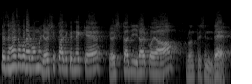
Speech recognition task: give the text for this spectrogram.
그래서 해석을 해보면 10시까지 끝낼게. 10시까지 일할 거야. 그런 뜻인데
